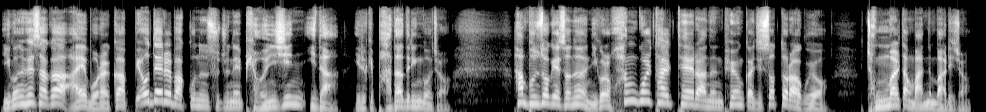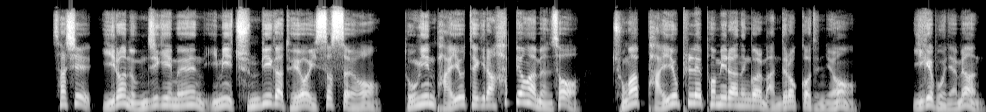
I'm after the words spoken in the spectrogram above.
이건 회사가 아예 뭐랄까 뼈대를 바꾸는 수준의 변신이다 이렇게 받아들인 거죠. 한 분석에서는 이걸 황골탈태라는 표현까지 썼더라고요. 정말 딱 맞는 말이죠. 사실 이런 움직임은 이미 준비가 되어 있었어요. 동인 바이오텍이랑 합병하면서 종합 바이오 플랫폼이라는 걸 만들었거든요. 이게 뭐냐면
